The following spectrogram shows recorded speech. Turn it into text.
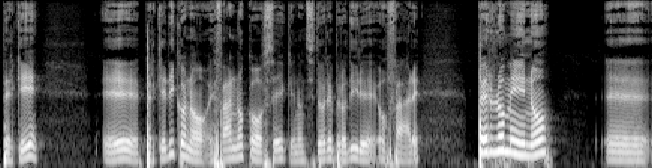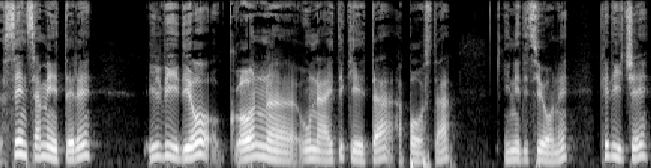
Perché? Eh, perché dicono e fanno cose che non si dovrebbero dire o fare perlomeno eh, senza mettere il video con eh, una etichetta apposta in edizione che dice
